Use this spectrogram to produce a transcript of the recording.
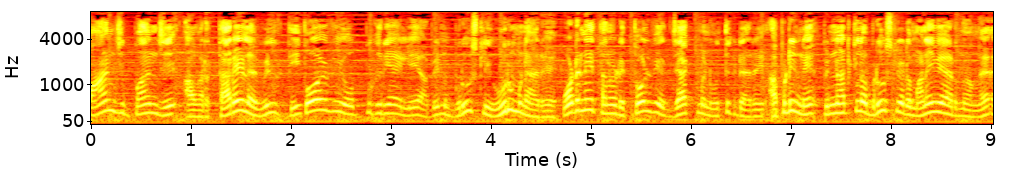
பாஞ்சு பாஞ்சு அவர் தரையில வீழ்த்தி தோல்வி ஒப்புக்கிறியா இல்லையா அப்படின்னு ப்ரூஸ்லி உருமுனாரு. உடனே தன்னுடைய தோல்வியை ஜாக்மேன் ஒத்துக்கிட்டாரு. அப்படின்னு பின்னாட்கள ப்ரூஸ்லியோட மனைவியா இருந்தவங்க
